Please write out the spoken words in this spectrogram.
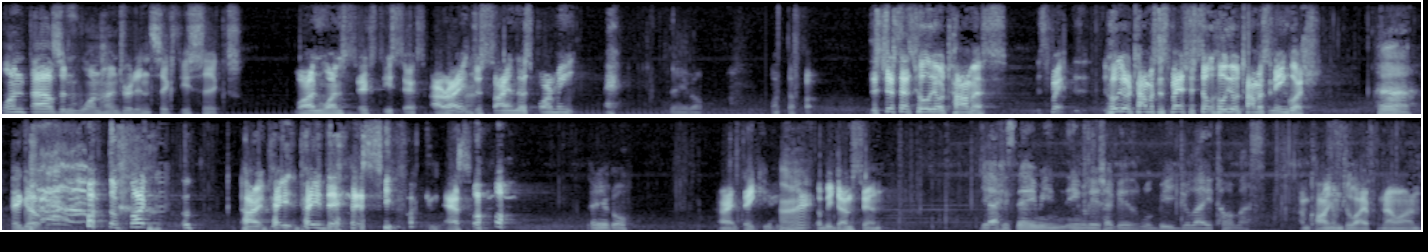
one thousand one hundred and sixty-six. One one sixty six. All right, Alright. just sign this for me. There you go. What the fuck? This just says Julio Thomas. Spa- Julio Thomas in Spanish is still Julio Thomas in English. Huh. There you go. what the fuck? All right, pay pay this, you fucking asshole. There you go. All right, thank you. All right. It'll be done soon. Yeah, his name in English, I guess, will be July Thomas. I'm calling him July from now on.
